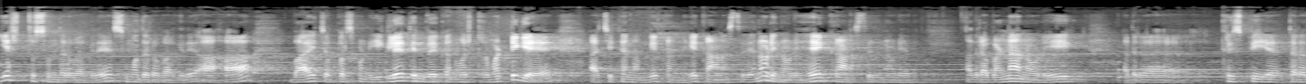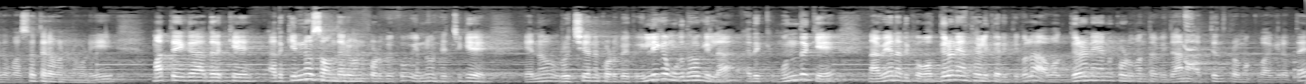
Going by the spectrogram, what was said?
ಎಷ್ಟು ಸುಂದರವಾಗಿದೆ, ಸುಮಧುರವಾಗಿದೆ. ಆಹಾ, ಬಾಯಿ ಚಪ್ಪರಿಸ್ಕೊಂಡು ಈಗಲೇ ತಿನ್ಬೇಕು ಅನ್ನುವಷ್ಟರ ಮಟ್ಟಿಗೆ ಆ ಚಿಕನ್ ನಮಗೆ ಕಣ್ಣಿಗೆ ಕಾಣಿಸ್ತಿದೆ. ನೋಡಿ ನೋಡಿ, ಹೇಗೆ ಕಾಣಿಸ್ತಿದೆ ನೋಡಿ ಅದು. ಅದರ ಬಣ್ಣ ನೋಡಿ, ಅದರ ಕ್ರಿಸ್ಪಿಯ ಥರದ ಹೊಸ ಥರವನ್ನು ನೋಡಿ. ಮತ್ತು ಈಗ ಅದಕ್ಕೆ ಅದಕ್ಕೆ ಇನ್ನೂ ಸೌಂದರ್ಯವನ್ನು ಕೊಡಬೇಕು, ಇನ್ನೂ ಹೆಚ್ಚಿಗೆ ಏನೋ ರುಚಿಯನ್ನು ಕೊಡಬೇಕು. ಇಲ್ಲಿಗೆ ಮುಗಿದು ಹೋಗಿಲ್ಲ. ಅದಕ್ಕೆ ಮುಂದಕ್ಕೆ ನಾವೇನು ಅದಕ್ಕೆ ಒಗ್ಗರಣೆ ಅಂತ ಹೇಳಿ ಕರಿತೀವಲ್ಲ, ಆ ಒಗ್ಗರಣೆಯನ್ನು ಕೊಡುವಂಥ ವಿಧಾನ ಅತ್ಯಂತ ಪ್ರಮುಖವಾಗಿರುತ್ತೆ.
